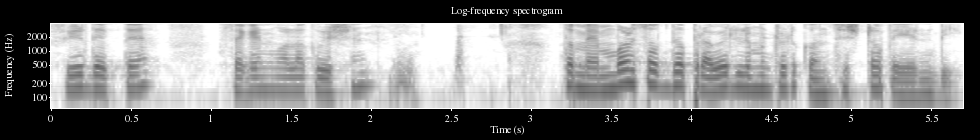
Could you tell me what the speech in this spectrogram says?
फिर देखते हैं सेकेंड वाला question the members of the private limited consist of A and B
